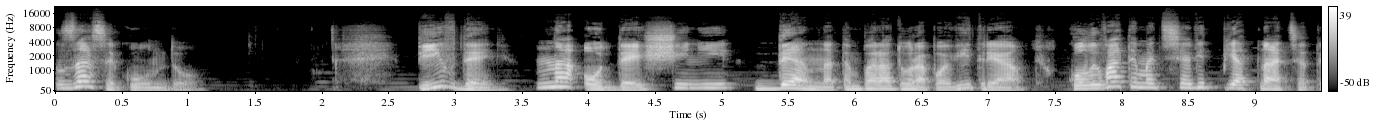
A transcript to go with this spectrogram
за секунду. Південь на Одещині денна температура повітря коливатиметься від 15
